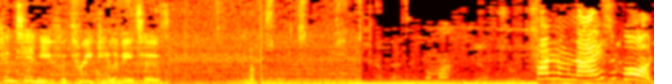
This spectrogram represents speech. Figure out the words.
Continue for three kilometers. Mama. Fun, nice boat.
